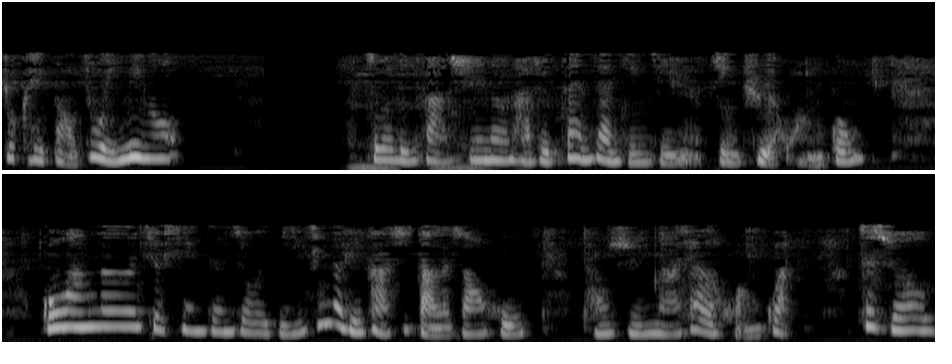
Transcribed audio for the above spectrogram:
就可以保住一命哦。”这个理发师呢，他就战战兢兢的进去了皇宫。国王呢，就先跟这位年轻的理发师打了招呼，同时拿下了皇冠。这时候，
